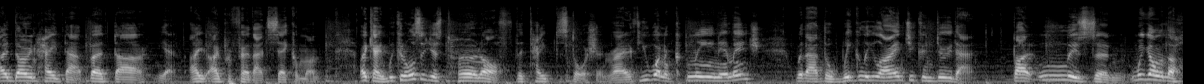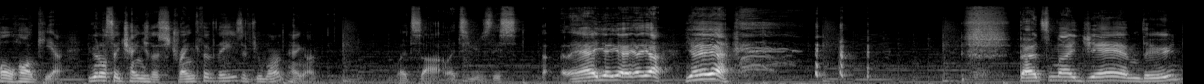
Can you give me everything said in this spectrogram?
I don't hate that, but uh, yeah, I, I, prefer that second one. Okay, we can also just turn off the tape distortion, right? If you want a clean image without the wiggly lines, you can do that. But listen, we're going the whole hog here. You can also change the strength of these if you want. Hang on. Let's uh let's use this. Uh, yeah, yeah, yeah, yeah, yeah, yeah, yeah. That's my jam, dude.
